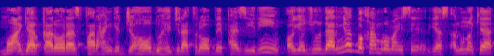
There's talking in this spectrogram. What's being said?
ما اگر قرار از فرهنگ جهاد و هجرت را بپذیریم آیا جور در میاد با خمر و میسر؟ یسالون که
